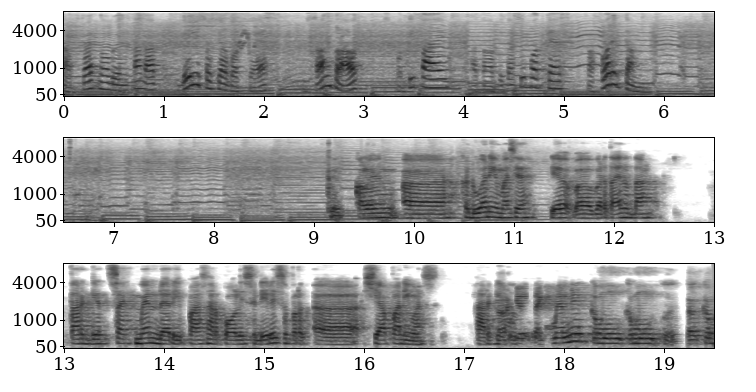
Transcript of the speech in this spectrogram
subscribe Ngobrolin Startup Daily Social Podcast di SoundCloud, Spotify, atau aplikasi podcast favorit kamu. Oke, kalau yang uh, kedua nih Mas ya, dia uh, bertanya tentang target segmen dari pasar polis sendiri seperti uh, siapa nih mas? Target, target segmennya kemung, kemung, ke,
